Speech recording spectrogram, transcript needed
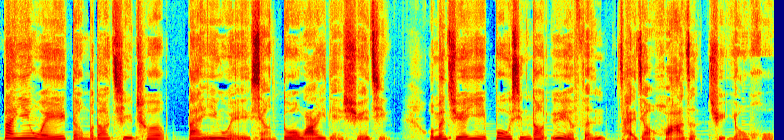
半因为等不到汽车，半因为想多玩一点雪景，我们决意步行到月坟，才叫华子去游湖。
